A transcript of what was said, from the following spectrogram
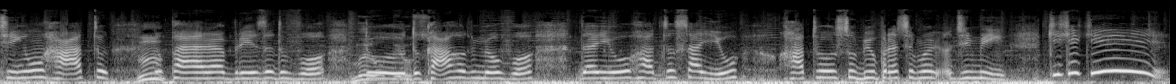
tinha um rato no para-brisa do vô, do, do carro do meu vô. Daí o rato saiu, o rato subiu pra cima de mim. Que que que?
